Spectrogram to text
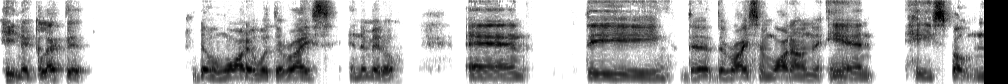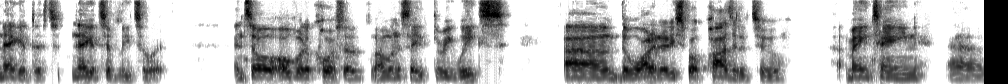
He neglected the water with the rice in the middle, and the the the rice and water on the end. He spoke negative negatively to it, and so over the course of I want to say three weeks, um, the water that he spoke positive to maintain uh,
